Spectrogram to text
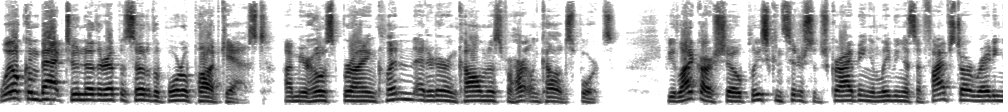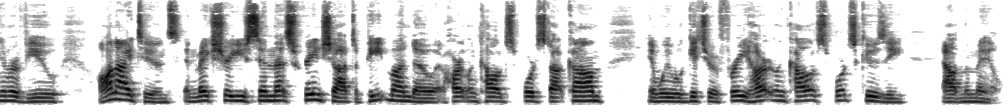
Welcome back to another episode of the Portal Podcast. I'm your host, Bryan Clinton, editor and columnist for Heartland College Sports. If you like our show, please consider subscribing and leaving us a five star rating and review on iTunes. And make sure you send that screenshot to Pete Mundo at heartlandcollegesports.com, and we will get you a free Heartland College Sports koozie out in the mail.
